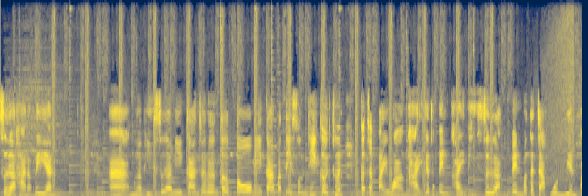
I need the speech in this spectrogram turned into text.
เสื้อค่ะนักเรียนอ่าเมื่อผีเสื้อมีการเจริญเติบโต มีการปฏิสนธิเกิดขึ้น ก็จะไปวางไข่ก็จะเป็นไข่ผีเสื้อ เป็นวัฏจักรวนเวียนไป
